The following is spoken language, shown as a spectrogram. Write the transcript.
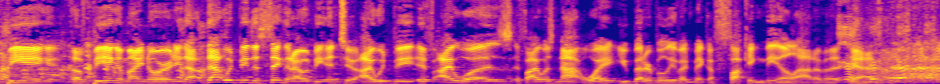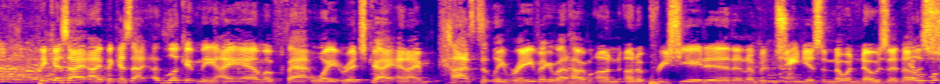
of being of being a minority. That that would be the thing that I would be into. I would be if I was if I was not white. You better believe I'd make a fucking meal out of it. Yeah, because I, I because I look at me. I am a fat white rich guy, and I'm constantly raving about how I'm un, unappreciated and I'm a genius and no one knows it and all Yeah, this w-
